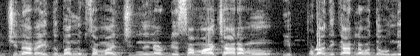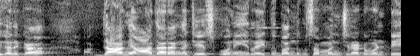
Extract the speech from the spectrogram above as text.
ఇచ్చిన రైతు బంధుకు సంబంధించినటువంటి సమాచారము ఇప్పుడు అధికారుల వద్ద ఉంది కనుక దాన్ని ఆధారంగా చేసుకొని రైతు బంధుకు సంబంధించినటువంటి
